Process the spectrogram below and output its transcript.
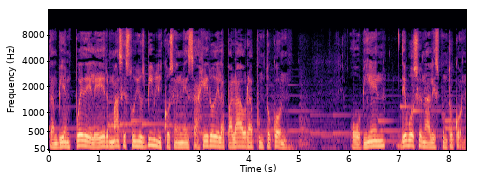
También puede leer más estudios bíblicos en mensajero de la palabra.com o bien devocionales.com.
